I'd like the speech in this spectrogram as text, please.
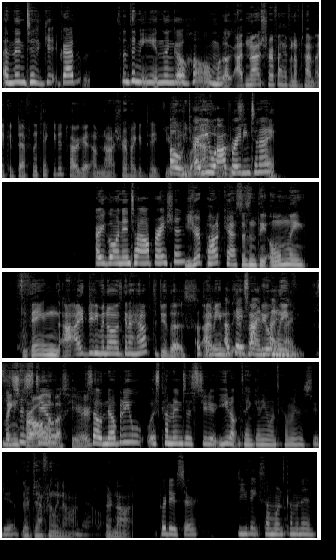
and then to get grab something to eat and then go home? Look, I'm not sure if I have enough time. I could definitely take you to Target. I'm not sure if I could take you. oh, are you afterwards. operating tonight? Are you going into operation? Your podcast isn't the only thing. I, I didn't even know I was going to have to do this. Okay, I mean, okay, it's fine, not the fine, only fine. thing Let's for just all do- of us here. So nobody was coming into the studio. You don't think anyone's coming in the studio? They're definitely not. No. They're not. Producer, do you think someone's coming in?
